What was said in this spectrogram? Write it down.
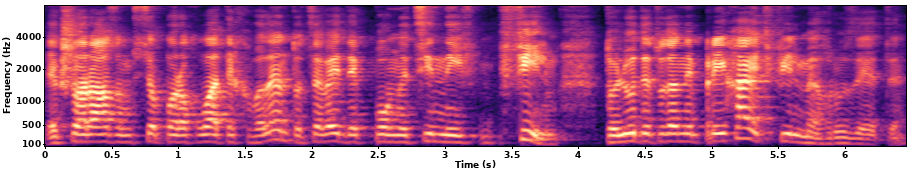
якщо разом все порахувати хвилин, то це вийде як повноцінний фільм. То люди туди не приїхають фільми грузити.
